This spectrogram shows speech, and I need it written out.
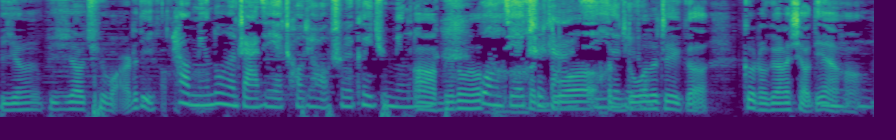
毕竟必须要去玩的地方。还有明洞的炸鸡也超级好吃，也可以去明洞啊，明洞有逛街吃炸鸡很多很多的这个各种各样的小店哈，嗯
